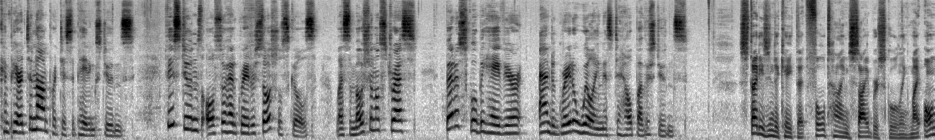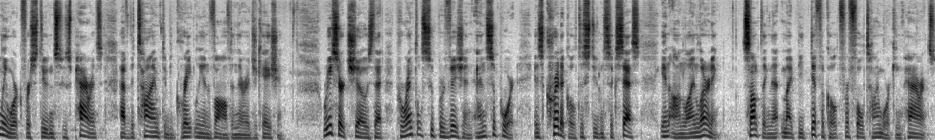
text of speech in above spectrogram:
compared to non-participating students. These students also had greater social skills, less emotional stress, better school behavior, and a greater willingness to help other students. Studies indicate that full-time cyber schooling might only work for students whose parents have the time to be greatly involved in their education. Research shows that parental supervision and support is critical to student success in online learning, something that might be difficult for full-time working parents.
